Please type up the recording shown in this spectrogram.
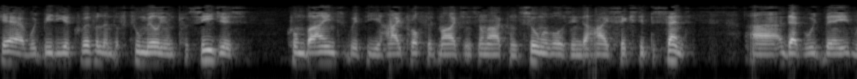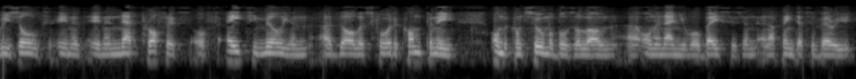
care would be the equivalent of 2 million procedures combined with the high profit margins on our consumables in the high 60%, uh that would be result in a net profit of $80 million for the company on the consumables alone on an annual basis. I think that's a very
